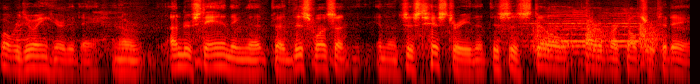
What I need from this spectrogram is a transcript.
what we're doing here today. You know, understanding that uh, this wasn't you know just history. That this is still part of our culture today.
